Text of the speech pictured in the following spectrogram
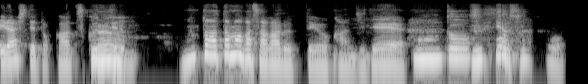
いらしてとか作ってる、ほんと頭が下がるっていう感じで、本当。いや、そう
